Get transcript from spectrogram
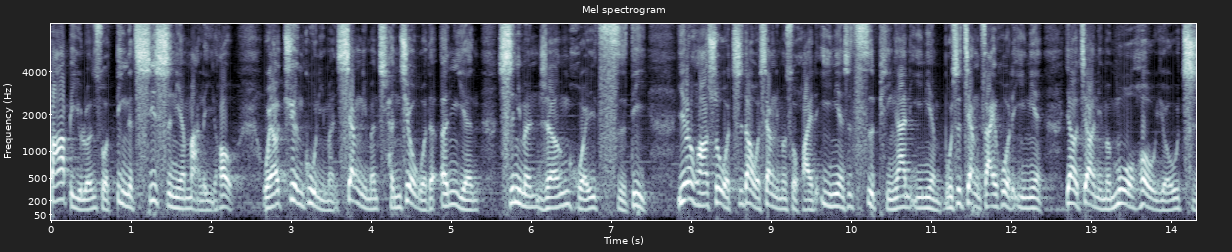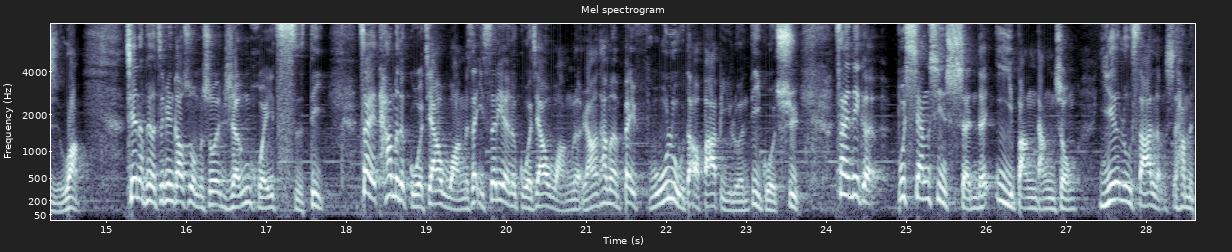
巴比伦所定的七十年满了以后，我要眷顾你们，向你们成就我的恩言，使你们仍回此地。耶和华说：我知道我向你们所怀的意念是赐平安的意念，不是降灾祸的意念，要叫你们幕后有指望。亲爱的朋友，这边告诉我们说，人回此地，在他们的国家亡了，在以色列人的国家亡了，然后他们被俘虏到巴比伦帝国去，在那个不相信神的异邦当中，耶路撒冷是他们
